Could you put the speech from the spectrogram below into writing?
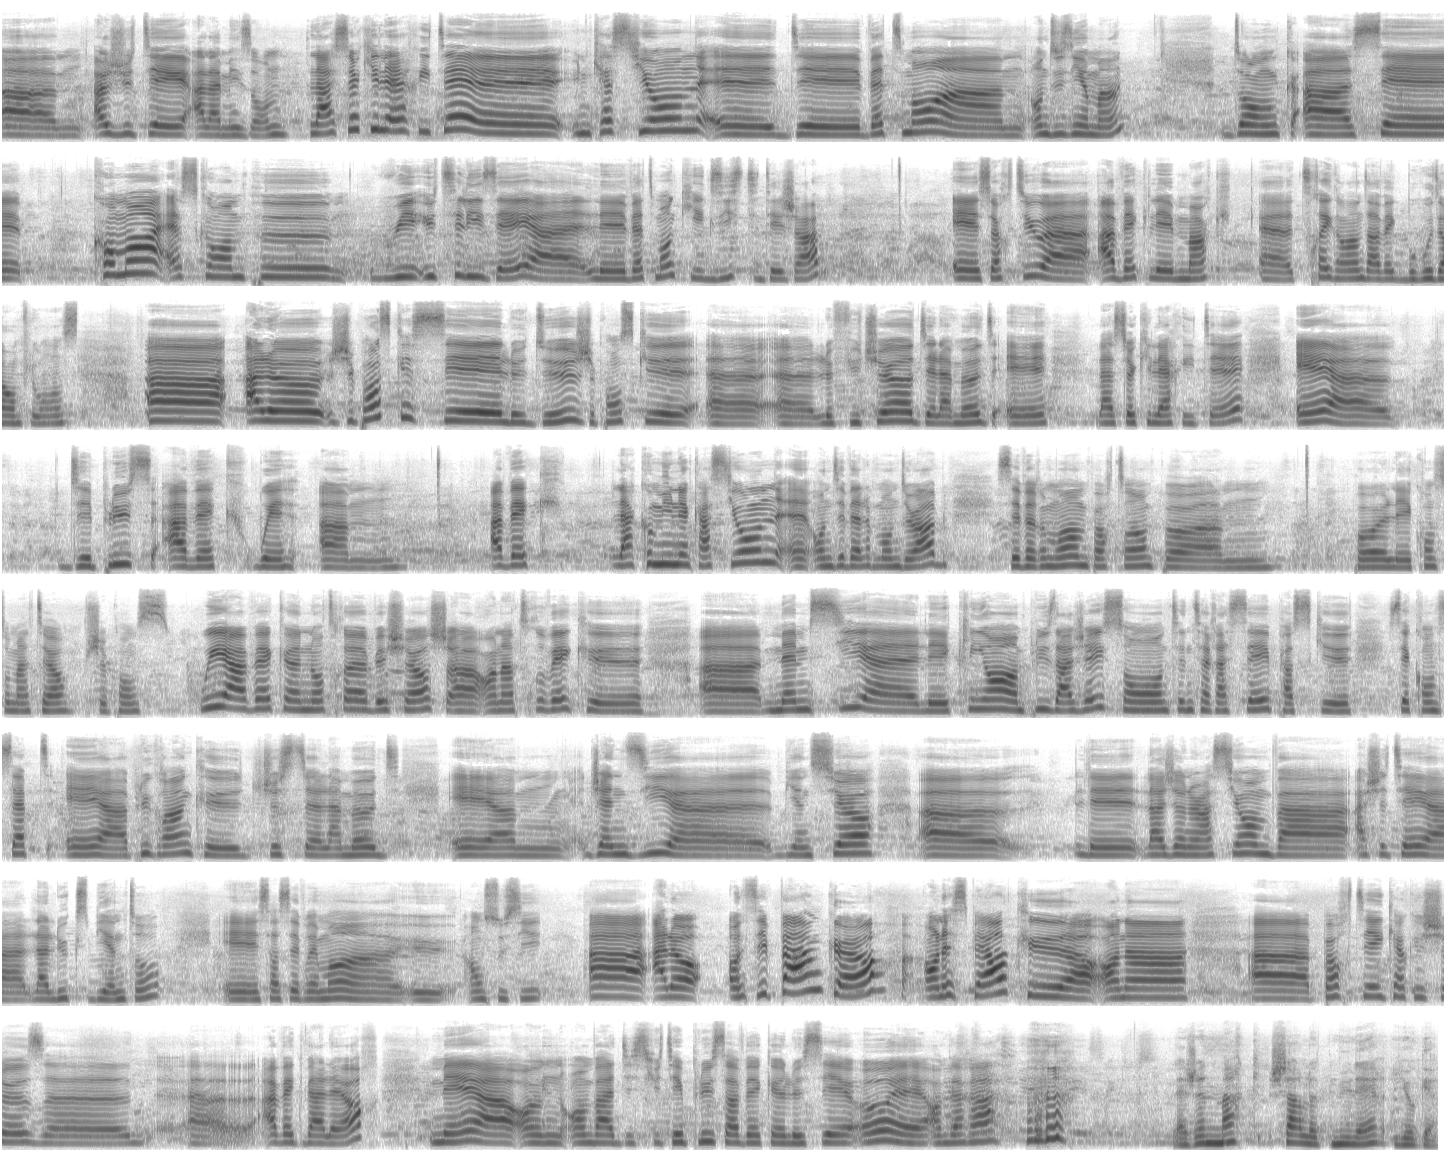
euh, ajouter à la maison. La circularité est une question euh, des vêtements euh, en deuxième main. Donc, c'est comment est-ce qu'on peut réutiliser les vêtements qui existent déjà? Et surtout avec les marques très grandes avec beaucoup d'influence. alors, je pense que c'est le deux. Je pense que le futur de la mode est la circularité et euh, de plus avec, euh, avec la communication euh, en développement durable, c'est vraiment important pour, pour les consommateurs, je pense. Oui, avec notre recherche, on a trouvé que même si les clients plus âgés sont intéressés parce que ce concept est plus grand que juste la mode et Gen Z, bien sûr, la génération va acheter la luxe bientôt et ça c'est vraiment un souci. alors, on ne sait pas encore. On espère qu'on a à porter quelque chose euh, euh, avec valeur. Mais euh, on, on, va discuter plus avec le CEO et on verra. la jeune marque Charlotte Muller Yoga.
